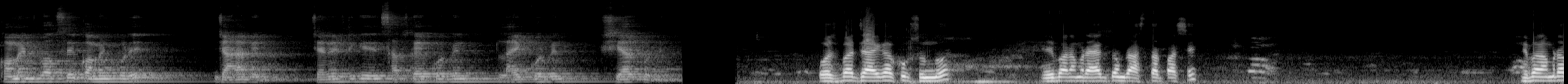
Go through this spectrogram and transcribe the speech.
কমেন্ট বক্সে কমেন্ট করে জানাবেন। চ্যানেলটিকে সাবস্ক্রাইব করবেন লাইক করবেন শেয়ার করবেন। বসবার জায়গা খুব সুন্দর। এবার আমরা একদম রাস্তার পাশে। এবার আমরা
